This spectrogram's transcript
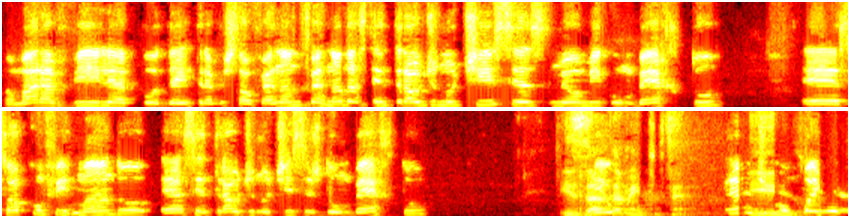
Uma maravilha poder entrevistar o Fernando. Fernando, a Central de Notícias, meu amigo Humberto, é, só confirmando, é a Central de Notícias do Humberto, Exatamente. Meu grande Isso. companheiro,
